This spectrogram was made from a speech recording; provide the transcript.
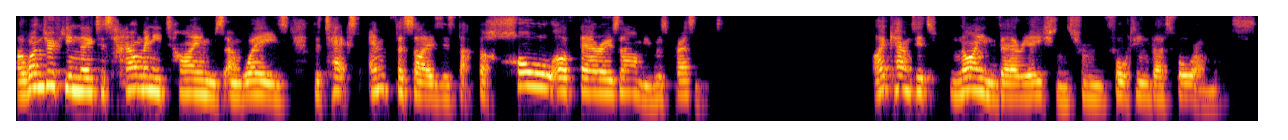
I wonder if you notice how many times and ways the text emphasizes that the whole of Pharaoh's army was present. I counted nine variations from 14 verse 4 onwards,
